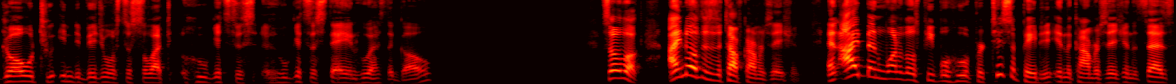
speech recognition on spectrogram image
go to individuals to select who gets to who gets to stay and who has to go. So look, I know this is a tough conversation. And I've been one of those people who have participated in the conversation that says,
